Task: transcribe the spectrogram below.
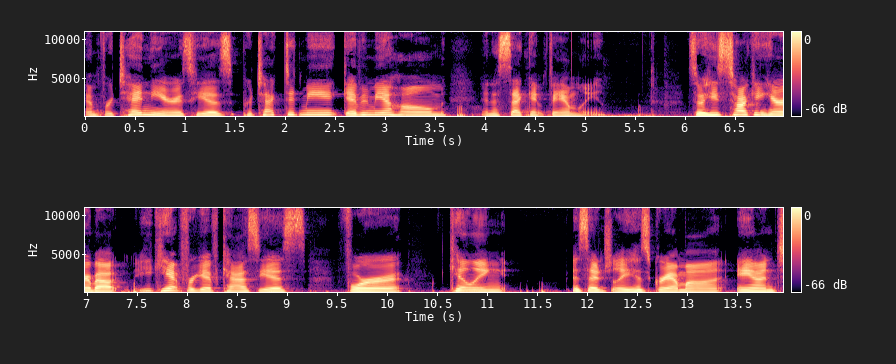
and for 10 years he has protected me, given me a home, and a second family. So he's talking here about he can't forgive Cassius for killing essentially his grandma and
